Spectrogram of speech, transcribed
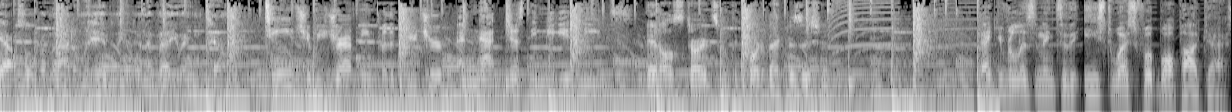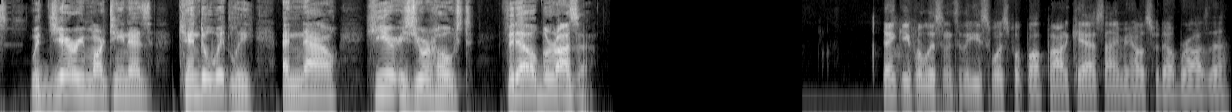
Scouts are relied on heavily when evaluating talent. Teams should be drafting for the future and not just immediate needs. It all starts with the quarterback position. Thank you for listening to the East West Football Podcast with Jerry Martinez, Kendall Whitley, and now here is your host, Fidel Barraza. Thank you for listening to the East West Football Podcast. I'm your host, Fidel Barraza.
